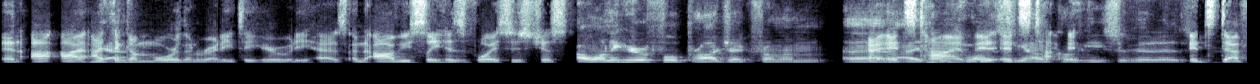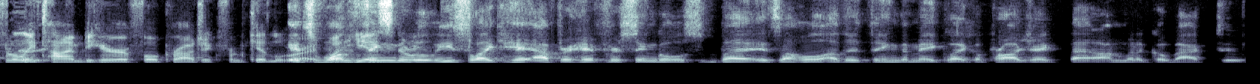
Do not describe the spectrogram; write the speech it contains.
And I I, I think I'm more than ready to hear what he has. And obviously his voice is just I want to hear a full project from him. Uh, it's I time. It- it's see how ti- cohesive it is. it's definitely time to hear a full project from Kid LAROI. it's one thing has- to release like hit after hit for singles, but it's a whole other thing to make like a project that I'm gonna go back to.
